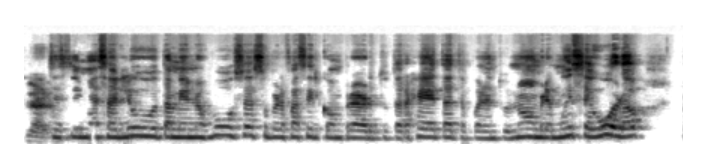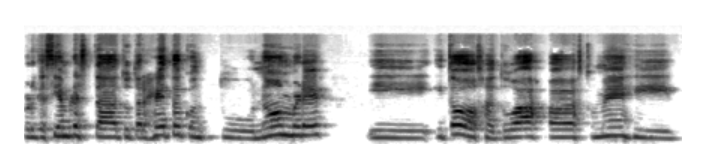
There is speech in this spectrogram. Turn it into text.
Claro. Sistema de salud, también los buses, súper fácil comprar tu tarjeta, te ponen tu nombre, muy seguro, porque siempre está tu tarjeta con tu nombre y, y todo, o sea, tú vas, pagas tu mes y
